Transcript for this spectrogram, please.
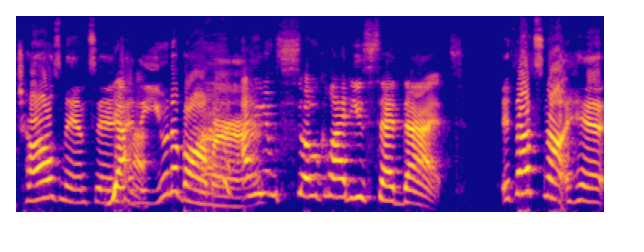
Charles Manson Yeah. and the Unabomber. I am so glad you said that. if that's not him,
